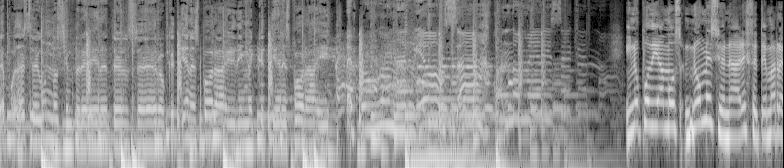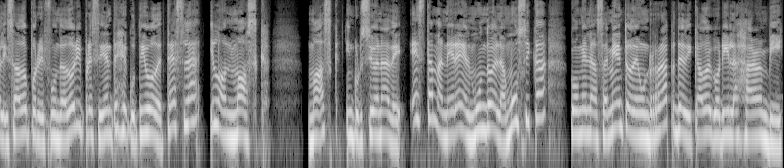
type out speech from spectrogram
Después del segundo siempre viene el tercero. ¿Qué tienes por ahí? Dime qué tienes por ahí. Me pongo nerviosa cuando me dice que Y no podíamos no mencionar este tema realizado por el fundador y presidente ejecutivo de Tesla, Elon Musk. Musk incursiona de esta manera en el mundo de la música con el lanzamiento de un rap dedicado al gorila R&B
